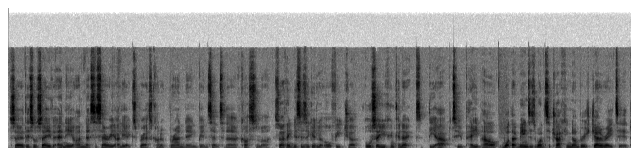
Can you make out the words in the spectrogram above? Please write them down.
So this will save any unnecessary AliExpress kind of branding being sent to the customer. So I think this is a good little feature. Also you can connect the app to PayPal. What that means is once a tracking number is generated,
